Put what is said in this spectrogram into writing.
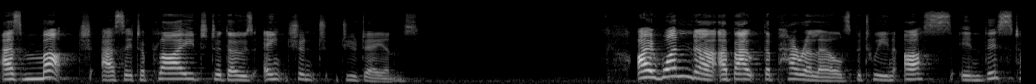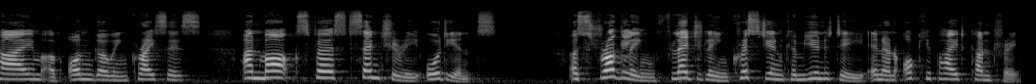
as much as it applied to those ancient Judeans. I wonder about the parallels between us in this time of ongoing crisis and Mark's first century audience, a struggling, fledgling Christian community in an occupied country,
